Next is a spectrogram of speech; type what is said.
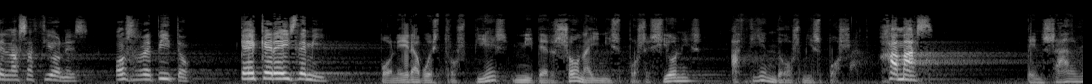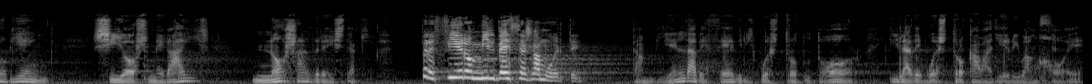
en las acciones. Os repito, ¿qué queréis de mí? Poner a vuestros pies mi persona y mis posesiones haciéndoos mi esposa. Jamás. Pensadlo bien. Si os negáis, no saldréis de aquí. Prefiero mil veces la muerte. También la de Cedric, vuestro tutor, y la de vuestro caballero Ivanhoe.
